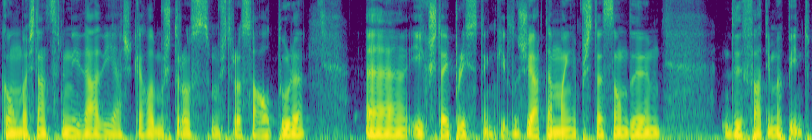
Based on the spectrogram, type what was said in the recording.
com bastante serenidade, e acho que ela mostrou-se mostrou à altura. Uh, e gostei, por isso tenho que elogiar também a prestação de, de Fátima Pinto.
